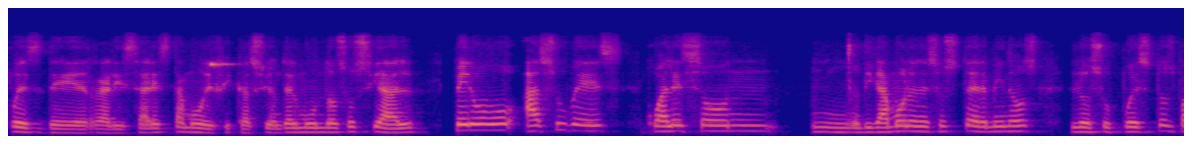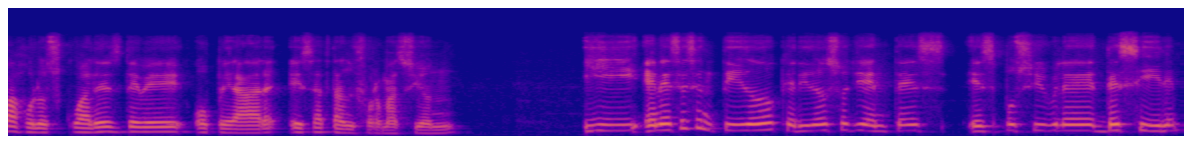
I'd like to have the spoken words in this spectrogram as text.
pues de realizar esta modificación del mundo social pero a su vez, ¿cuáles son, mm, digámoslo en esos términos, los supuestos bajo los cuales debe operar esa transformación? Y en ese sentido, queridos oyentes, es posible decir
